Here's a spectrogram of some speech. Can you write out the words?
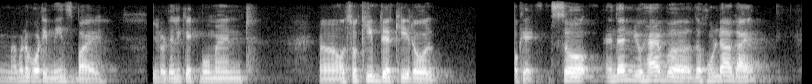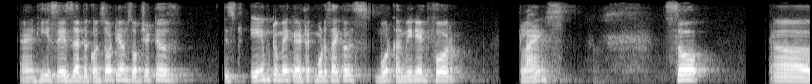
I wonder what he means by, you know, delicate moment. Uh, also keep their key role. Okay, so and then you have uh, the Honda guy, and he says that the consortium's objective is to aim to make electric motorcycles more convenient for clients. So uh,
